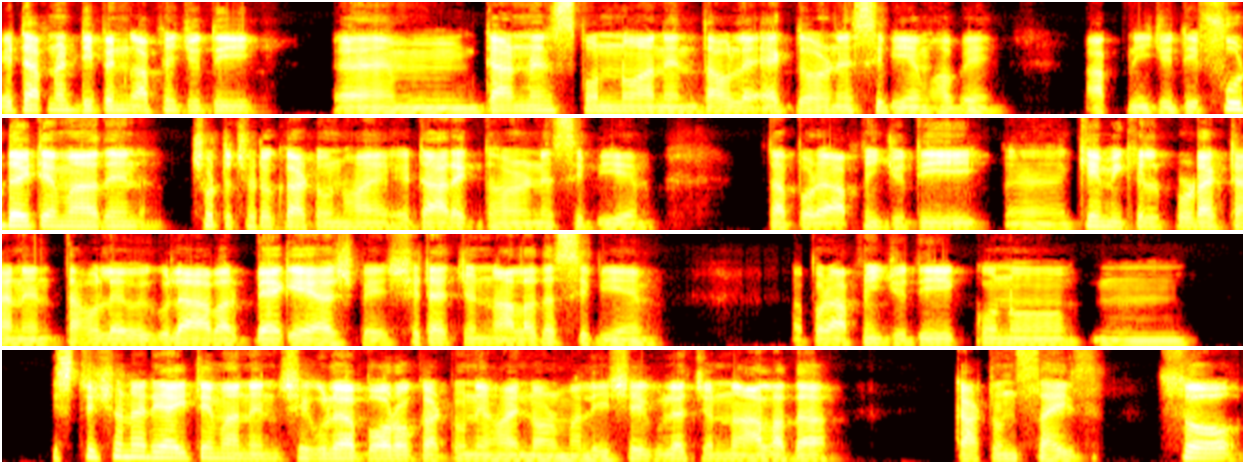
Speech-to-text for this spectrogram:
এটা আপনার ডিপেন্ড আপনি যদি গার্মেন্টস পণ্য আনেন, তাহলে এক ধরনের সিবিএম হবে। আপনি যদি ফুড আইটেম আনেন, ছোট ছোট কার্টুন হয়, এটা আরেক ধরনের সিবিএম তারপরে আপনি যদি কেমিক্যাল প্রোডাক্ট আনেন, তাহলে ওইগুলো আবার ব্যাগে আসবে। সেটার জন্য আলাদা সিবিএম তারপর আপনি যদি কোনো স্টেশনারি আইটেম আনেন, সেগুলা বড় কার্টুনে হয় নর্মালি সেগুলোর জন্য আলাদা কার্টুন সাইজ সো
